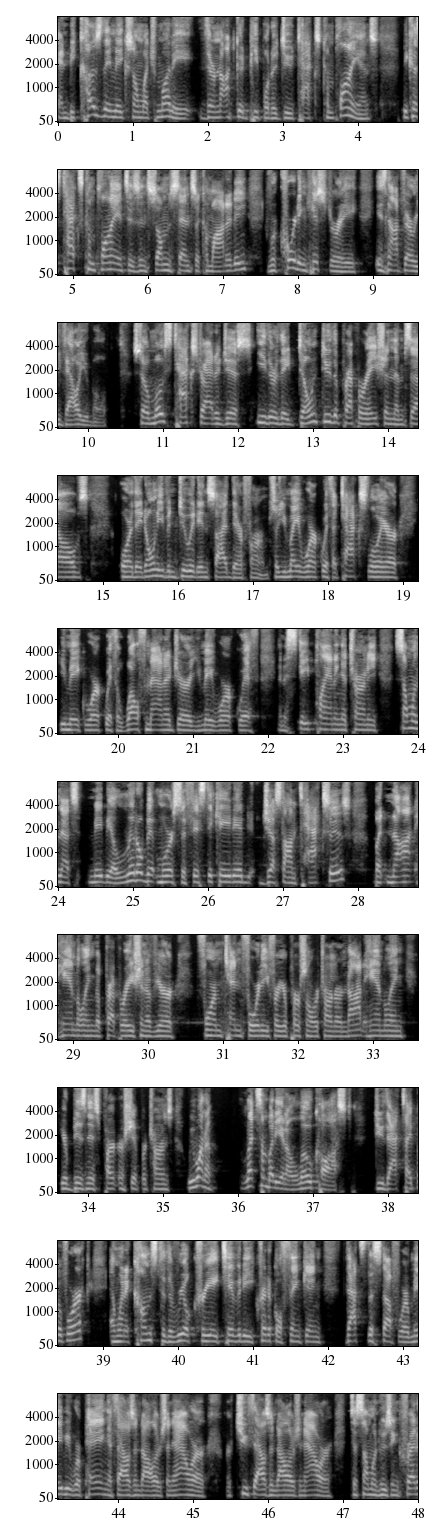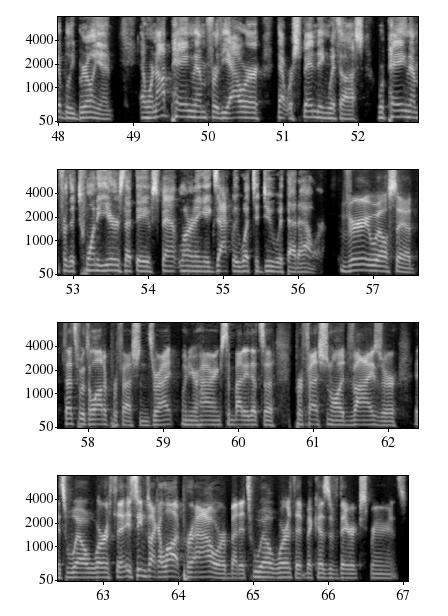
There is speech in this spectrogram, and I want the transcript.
And because they make so much money, they're not good people to do tax compliance because tax compliance is, in some sense, a commodity. Recording history is not very valuable. So, most tax strategists either they don't do the preparation themselves or they don't even do it inside their firm. So you may work with a tax lawyer, you may work with a wealth manager, you may work with an estate planning attorney, someone that's maybe a little bit more sophisticated just on taxes, but not handling the preparation of your Form 1040 for your personal return or not handling your business partnership returns. We want to let somebody at a low cost do that type of work. And when it comes to the real creativity, critical thinking, that's the stuff where maybe we're paying $1,000 an hour or $2,000 an hour to someone who's incredibly brilliant. And we're not paying them for the hour that we're spending with us. We're paying them for the 20 years that they've spent learning exactly what to do with that hour. Very well said. That's with a lot of professions, right? When you're hiring somebody that's a professional advisor, it's well worth it. It seems like a lot per hour, but it's well worth it because of their experience.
